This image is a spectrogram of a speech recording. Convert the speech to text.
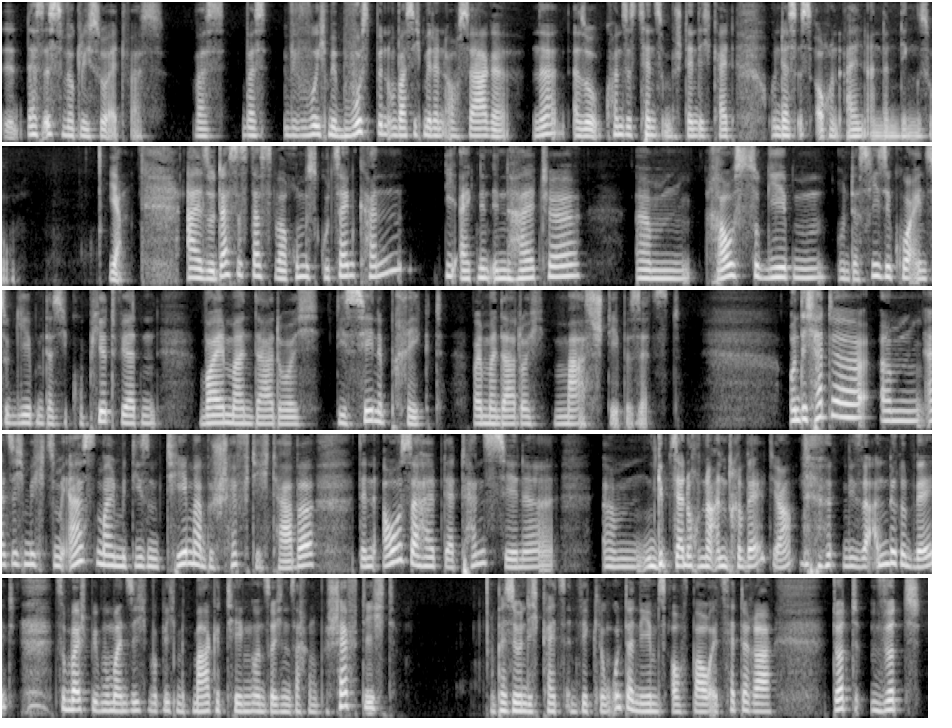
äh, das ist wirklich so etwas, was, was, wo ich mir bewusst bin und was ich mir dann auch sage. Ne? Also Konsistenz und Beständigkeit. Und das ist auch in allen anderen Dingen so. Ja, also das ist das, warum es gut sein kann, die eigenen Inhalte ähm, rauszugeben und das Risiko einzugeben, dass sie kopiert werden, weil man dadurch die Szene prägt, weil man dadurch Maßstäbe setzt. Und ich hatte, ähm, als ich mich zum ersten Mal mit diesem Thema beschäftigt habe, denn außerhalb der Tanzszene ähm, gibt es ja noch eine andere Welt, ja, in dieser anderen Welt, zum Beispiel, wo man sich wirklich mit Marketing und solchen Sachen beschäftigt, Persönlichkeitsentwicklung, Unternehmensaufbau etc. Dort wird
